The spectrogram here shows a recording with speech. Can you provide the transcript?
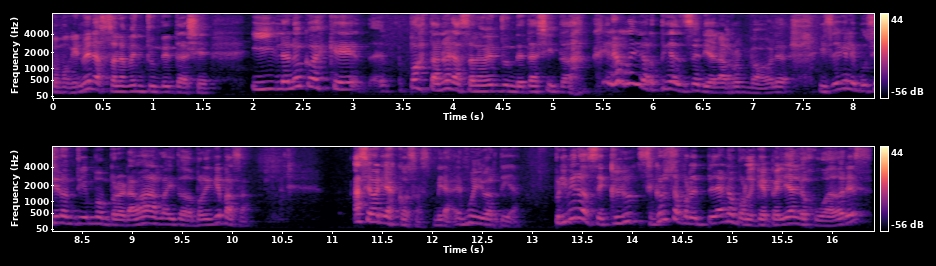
Como que no era solamente un detalle. Y lo loco es que, eh, posta, no era solamente un detallito. Era re divertida en serio la rumba, boludo. Y sé que le pusieron tiempo en programarla y todo. Porque, ¿qué pasa? Hace varias cosas. Mira, es muy divertida. Primero, se, cru- se cruza por el plano por el que pelean los jugadores.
